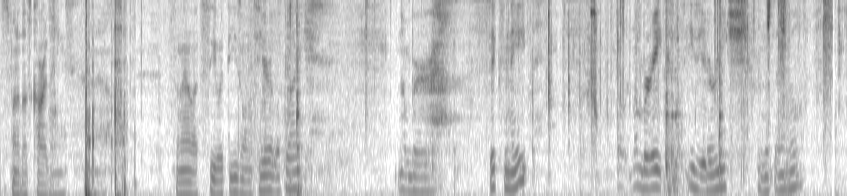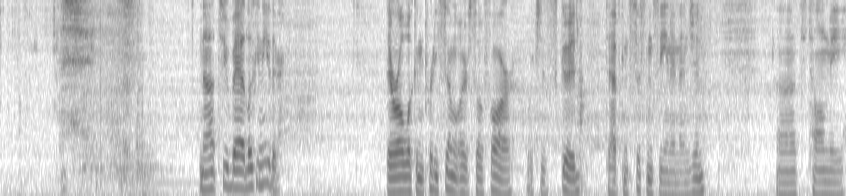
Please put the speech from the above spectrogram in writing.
Just one of those car things. So now let's see what these ones here look like. Number six and eight. Number eight because it's easier to reach from this angle. Not too bad looking either they're all looking pretty similar so far, which is good to have consistency in an engine. Uh, it's telling me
